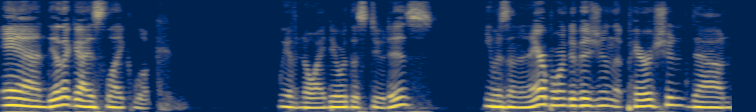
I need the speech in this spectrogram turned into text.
And the other guy's like, "Look, we have no idea where this dude is. He was in an airborne division that parachuted down.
